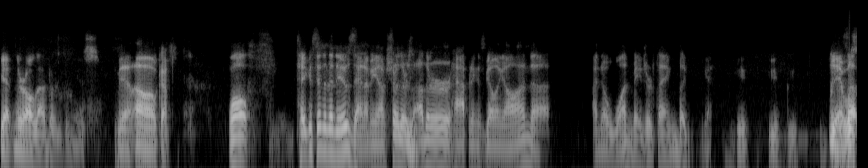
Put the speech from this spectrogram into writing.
they're all outdoor venues. Yeah. Oh, okay. Well, take us into the news then. I mean, I'm sure there's other happenings going on. Uh, I know one major thing, but yeah, you, you, you Yeah, we'll,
